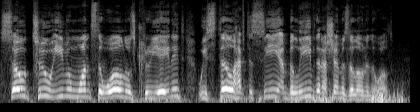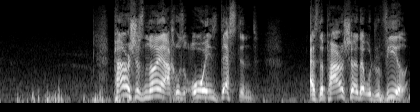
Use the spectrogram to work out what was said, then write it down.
so too, even once the world was created, we still have to see and believe that Hashem is alone in the world. Parashas Noach was always destined as the parasha that would reveal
